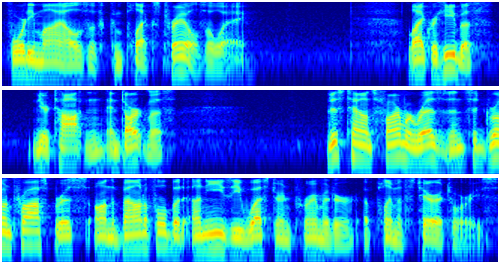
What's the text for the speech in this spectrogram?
40 miles of complex trails away. Like Rehoboth, near Taunton and Dartmouth, this town's farmer residents had grown prosperous on the bountiful but uneasy western perimeter of Plymouth's territories.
